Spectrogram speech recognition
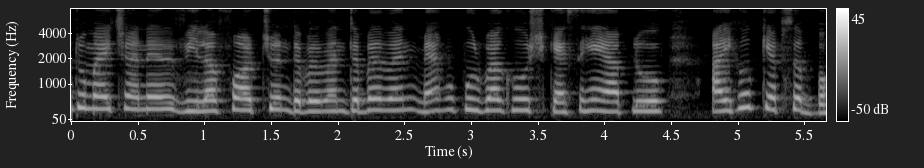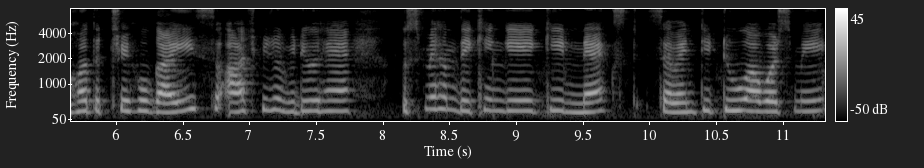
to my channel Villa Fortune double one double one मैं हूँ पूर्वा घोष। कैसे हैं आप लोग? आई होप कि आप सब बहुत अच्छे हो गाइस आज की जो वीडियो है, उसमें हम देखेंगे कि नेक्स्ट सेवेंटी टू आवर्स में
